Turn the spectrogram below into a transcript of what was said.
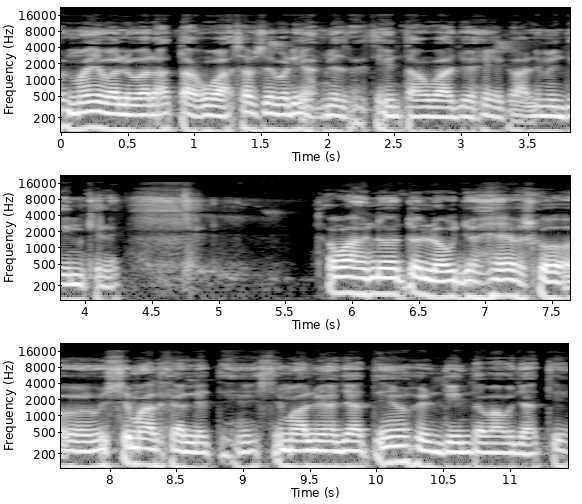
فرمائے ولورا تغوا سب سے بڑی اہمیت رکھتے ہیں۔ تغوا جو ہے، ایک عالم دین کے لیے۔ تغوا تو لوگ جو ہے، اس کو استعمال کر لیتے ہیں۔ استعمال میں آ جاتے ہیں اور پھر دین تباہ ہو جاتی ہے۔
